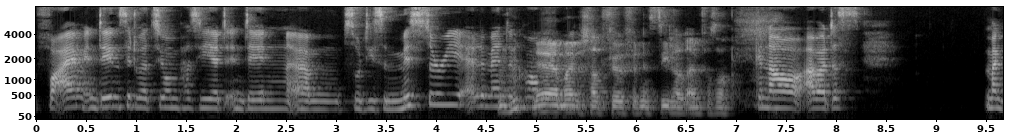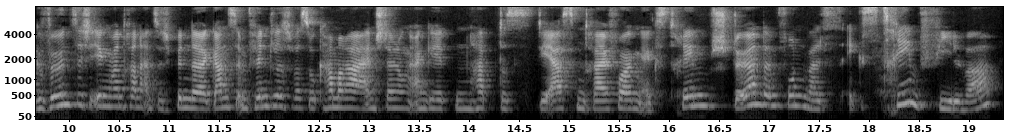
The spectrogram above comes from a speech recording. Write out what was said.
vor allem in den Situationen passiert, in denen ähm, so diese Mystery-Elemente Mhm. kommen. Ja, ja, meine ich halt für, für den Stil halt einfach so. Genau, aber das, man gewöhnt sich irgendwann dran. Also ich bin da ganz empfindlich, was so Kameraeinstellungen angeht und habe das die ersten drei Folgen extrem störend empfunden, weil es extrem viel war.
